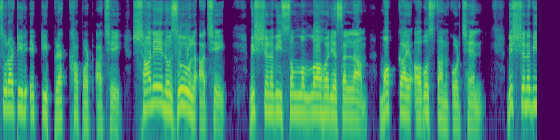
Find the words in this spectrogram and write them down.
সুরাটির একটি প্রেক্ষাপট আছে, শানে নজুল আছে। বিশ্বনবী সাল্লাহ সাল্লাম মক্কায় অবস্থান করছেন। বিশ্বনবী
